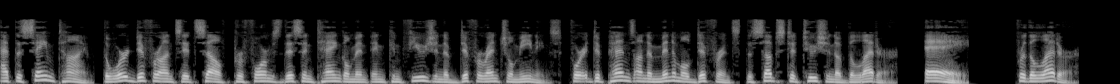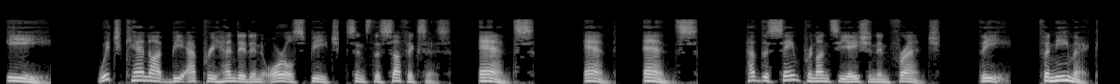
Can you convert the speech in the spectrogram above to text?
At the same time, the word difference itself performs this entanglement and confusion of differential meanings, for it depends on a minimal difference the substitution of the letter a for the letter e which cannot be apprehended in oral speech, since the suffixes «ance» and «ence» have the same pronunciation in French. The «phonemic»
